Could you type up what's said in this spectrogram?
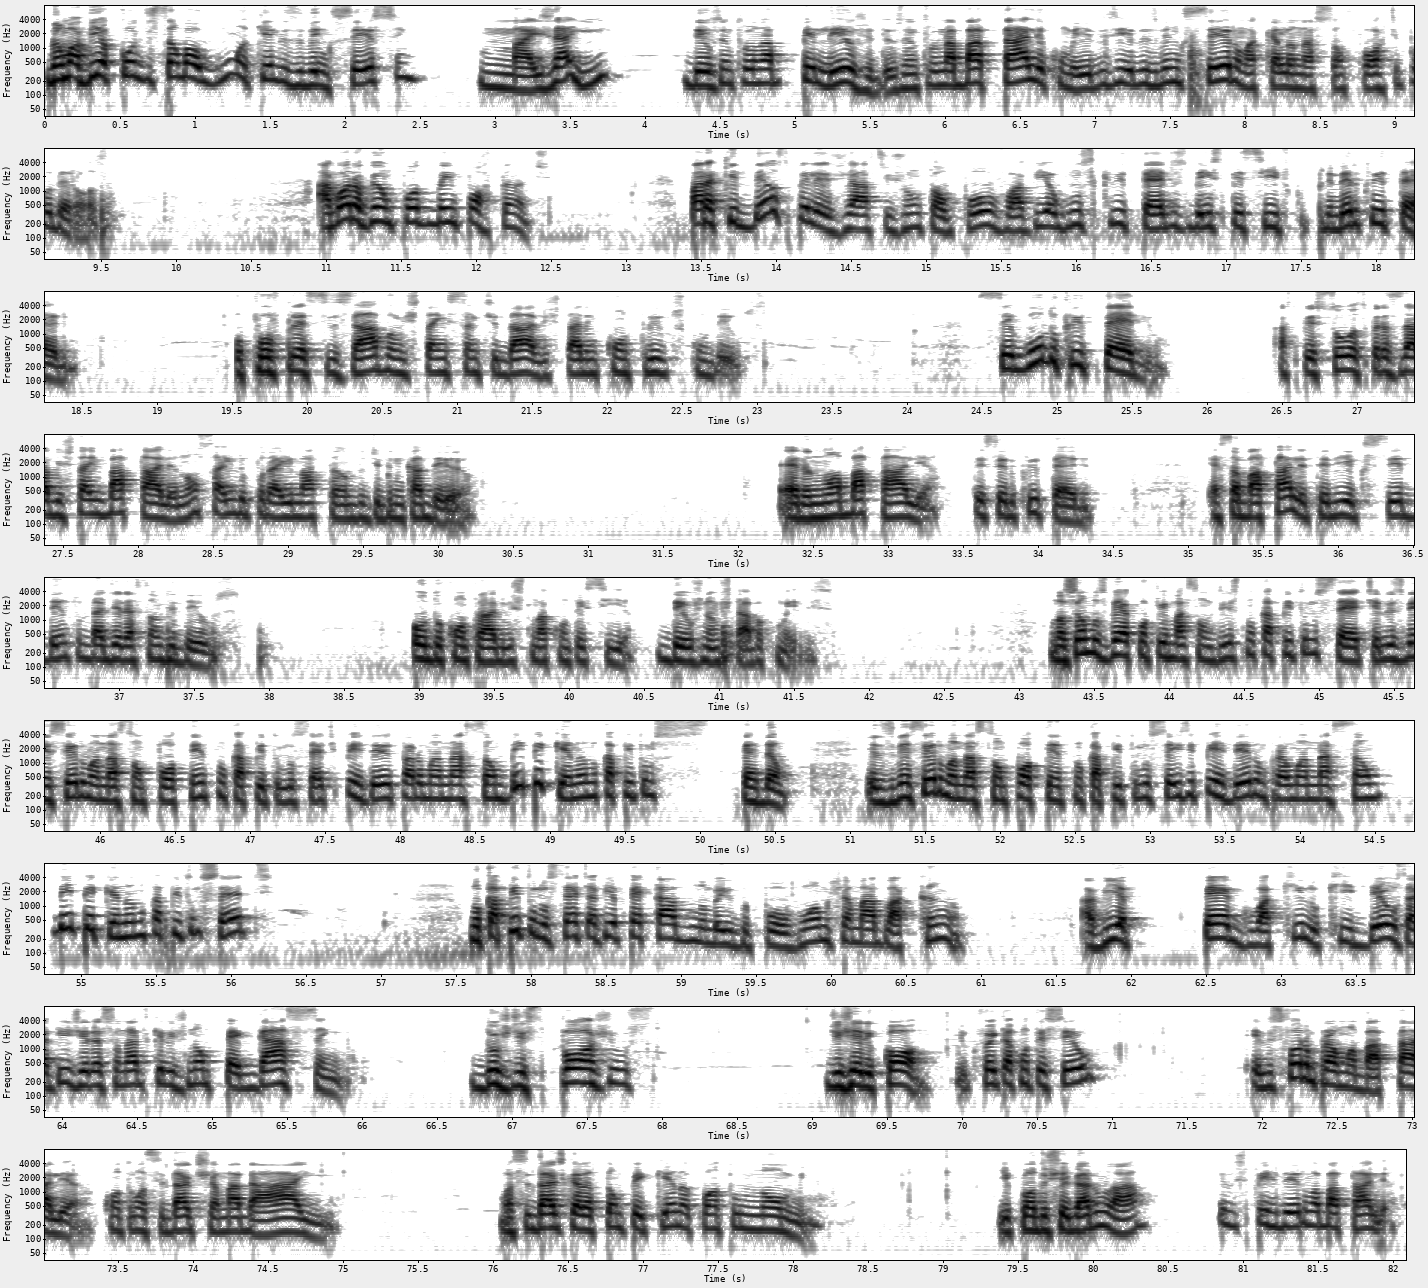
Não havia condição alguma que eles vencessem, mas aí Deus entrou na peleja, Deus entrou na batalha com eles e eles venceram aquela nação forte e poderosa. Agora vem um ponto bem importante. Para que Deus pelejasse junto ao povo, havia alguns critérios bem específicos. Primeiro critério: o povo precisava estar em santidade, estarem contritos com Deus. Segundo critério: as pessoas precisavam estar em batalha, não saindo por aí matando de brincadeira. Era numa batalha. Terceiro critério. Essa batalha teria que ser dentro da direção de Deus. Ou do contrário, isso não acontecia. Deus não estava com eles. Nós vamos ver a confirmação disso no capítulo 7. Eles venceram uma nação potente no capítulo 7 e perderam para uma nação bem pequena no capítulo. Perdão. Eles venceram uma nação potente no capítulo 6 e perderam para uma nação bem pequena no capítulo 7. No capítulo 7 havia pecado no meio do povo. Um homem chamado Acã havia pego aquilo que Deus havia direcionado que eles não pegassem dos despojos de Jericó. E o que foi que aconteceu? Eles foram para uma batalha contra uma cidade chamada Ai. Uma cidade que era tão pequena quanto o nome. E quando chegaram lá, eles perderam a batalha.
